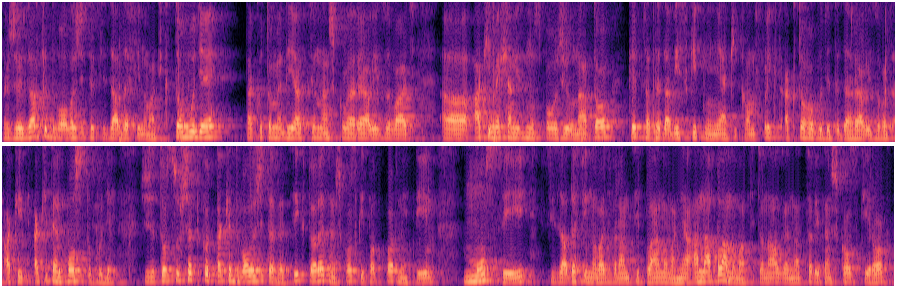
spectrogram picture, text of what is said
Takže je zase dôležité si zadefinovať, kto bude takúto mediáciu na škole realizovať, aký mechanizmus použijú na to, keď sa teda vyskytne nejaký konflikt a kto ho bude teda realizovať, aký, aký ten postup bude. Čiže to sú všetko také dôležité veci, ktoré ten školský podporný tím musí si zadefinovať v rámci plánovania a naplánovať si to naozaj na celý ten školský rok,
